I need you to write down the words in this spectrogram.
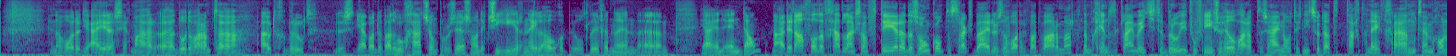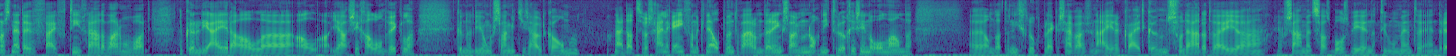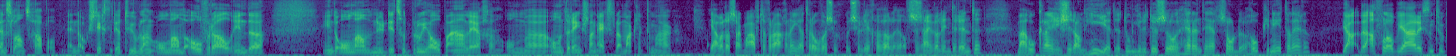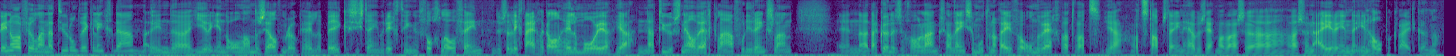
En dan worden die eieren zeg maar, door de warmte uitgebroed. Dus... Ja, wat, wat, hoe gaat zo'n proces? Want ik zie hier een hele hoge bult liggen. En, ehm, ja, en, en dan? Nou, dit afval dat gaat langzaam verteren. De zon komt er straks bij, dus dan wordt het wat warmer. Dan begint het een klein beetje te broeien. Het hoeft niet eens zo heel warm te zijn hoor. Het is niet zo dat het 80, 90 graden moet zijn. Maar gewoon als het net even 5 of 10 graden warmer wordt, dan kunnen die eieren al, uh, al, ja, zich al ontwikkelen. Kunnen de jonge slangetjes uitkomen. Nou, dat is waarschijnlijk een van de knelpunten waarom de ringslang nog niet terug is in de onlanden. Uh, omdat er niet genoeg plekken zijn waar ze hun eieren kwijt kunnen. Dus vandaar dat wij ja, samen met Stadsbosbeheer, Natuurmomenten en Drenslandschap op, en ook Stichting Natuurbelang Onlanden overal in de, in de onlanden nu dit soort broeihopen aanleggen om, uh, om het ringslang extra makkelijk te maken. Ja, maar dat zou ik me af te vragen. Hè? Ja, trouwens, ze, liggen wel, of ze zijn wel in Drenthe. Maar hoe krijg je ze dan hier? Dat doen jullie dus zo her en her zo'n hoopje neer te leggen? Ja, de afgelopen jaren is natuurlijk enorm veel aan natuurontwikkeling gedaan. In de, hier in de Onlanden zelf, maar ook het hele bekensysteem richting het Vogeloofveen. Dus er ligt eigenlijk al een hele mooie ja, natuursnelweg klaar voor die ringslang. En uh, daar kunnen ze gewoon langs. Alleen ze moeten nog even onderweg wat, wat, ja, wat stapstenen hebben, zeg maar, waar, ze, uh, waar ze hun eieren in, in hopen kwijt kunnen.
